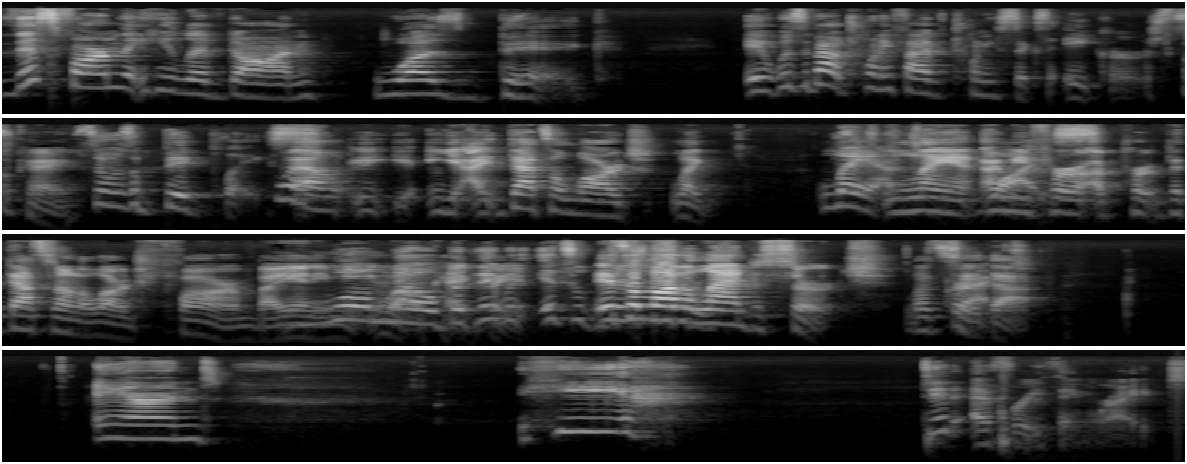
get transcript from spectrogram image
This farm that he lived on was big. It was about 25, 26 acres. Okay. So it was a big place. Well, yeah, that's a large like land. land. I mean, for a per, but that's not a large farm by any well, means. no, okay, but it was, it's it's a lot of land to search. Let's Correct. say that. and he did everything right.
